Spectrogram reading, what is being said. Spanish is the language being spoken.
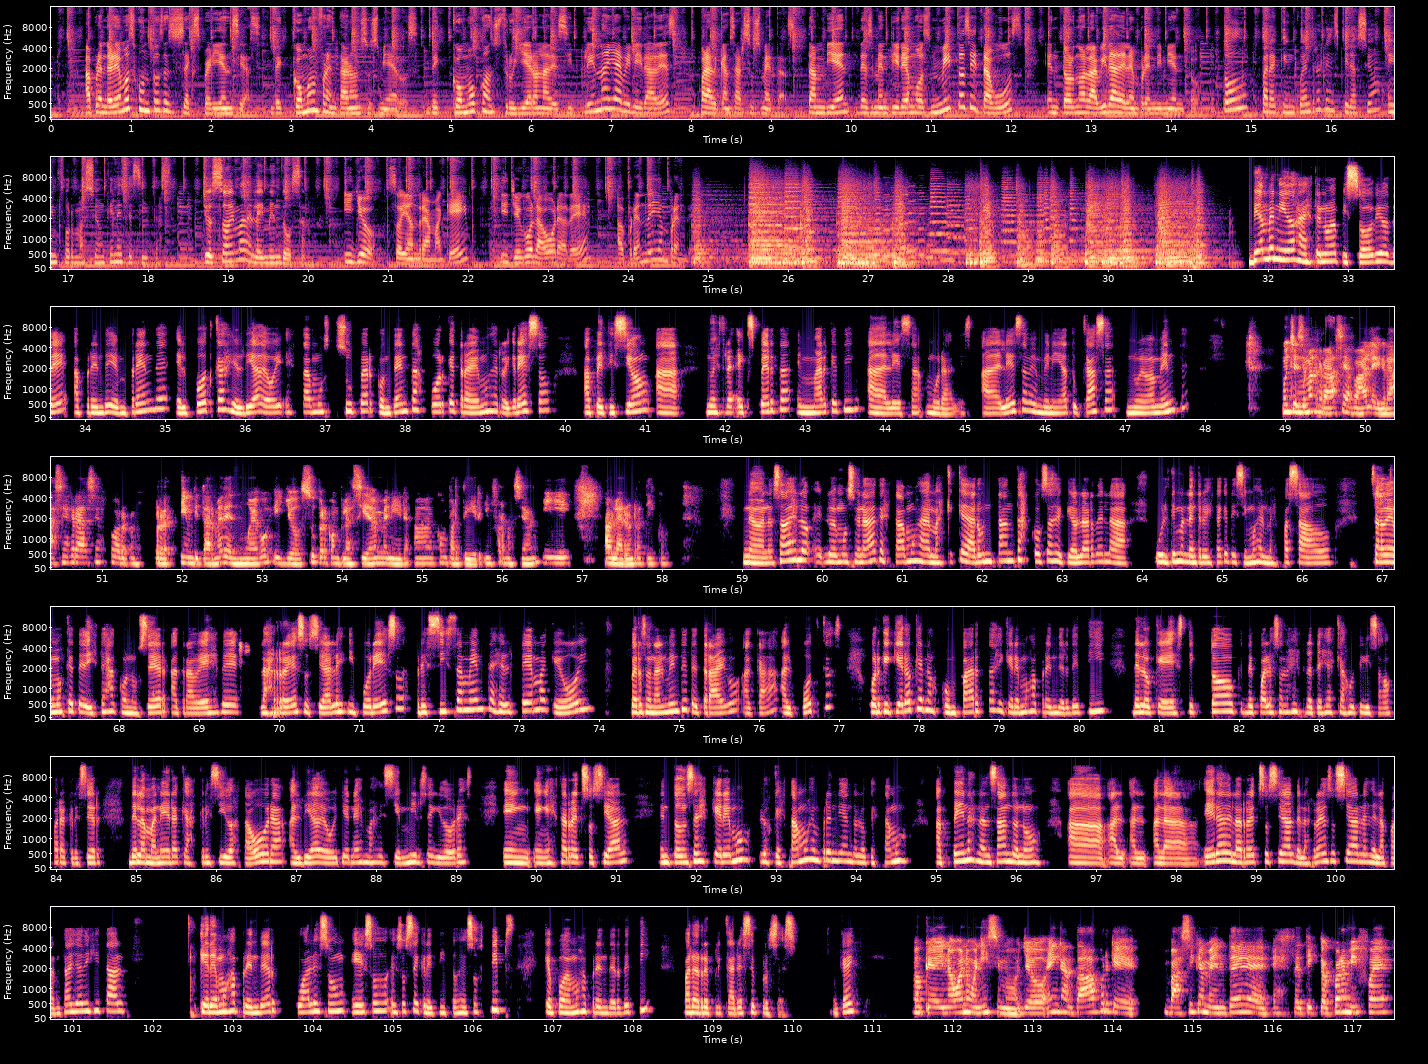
Aprenderemos juntos de sus experiencias, de cómo enfrentaron sus miedos, de cómo construyeron la disciplina y habilidades para alcanzar sus metas. También desmentiremos mitos y tabús en torno a la vida del emprendimiento. Todo para que encuentres la inspiración e información que necesitas. Yo soy Madeleine Mendoza. Y yo soy Andrea McKay. Y llegó la hora de Aprende y Emprende. Bienvenidos a este nuevo episodio de Aprende y Emprende, el podcast. Y el día de hoy estamos súper contentas porque traemos de regreso a petición a nuestra experta en marketing, Adalesa Morales. Adalesa, bienvenida a tu casa nuevamente. Muchísimas gracias, Vale. Gracias, gracias por, por invitarme de nuevo y yo súper complacida en venir a compartir información y hablar un ratico. No, no sabes lo, lo, emocionada que estamos, además que quedaron tantas cosas de qué hablar de la última, la entrevista que te hicimos el mes pasado. Sabemos que te diste a conocer a través de las redes sociales y por eso precisamente es el tema que hoy personalmente te traigo acá al podcast porque quiero que nos compartas y queremos aprender de ti, de lo que es TikTok, de cuáles son las estrategias que has utilizado para crecer de la manera que has crecido hasta ahora. Al día de hoy tienes más de 100 mil seguidores en, en esta red social. Entonces queremos, los que estamos emprendiendo, los que estamos apenas lanzándonos a, la era de la red social, de las redes sociales, de la pantalla digital, queremos aprender cuáles son esos, esos secretitos, esos tips que podemos aprender de ti para replicar ese proceso. ¿Ok? Ok, no, bueno, buenísimo. Yo encantada porque básicamente este TikTok para mí fue,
